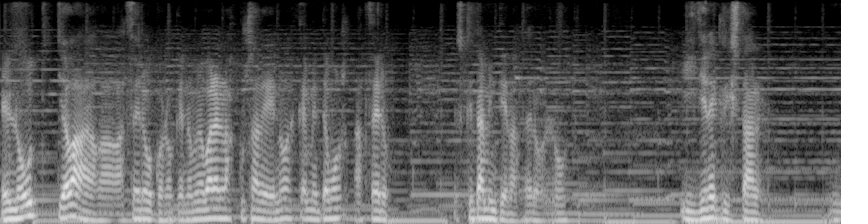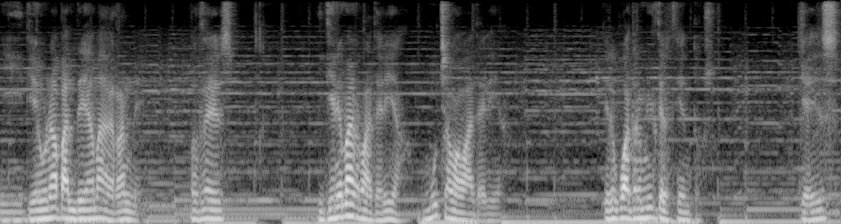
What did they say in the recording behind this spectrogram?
El Note lleva acero, con lo que no me vale la excusa de no, es que metemos acero. Es que también tiene acero el Note. Y tiene cristal. Y tiene una pantalla más grande. Entonces, y tiene más batería, mucha más batería. Tiene 4300, que es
